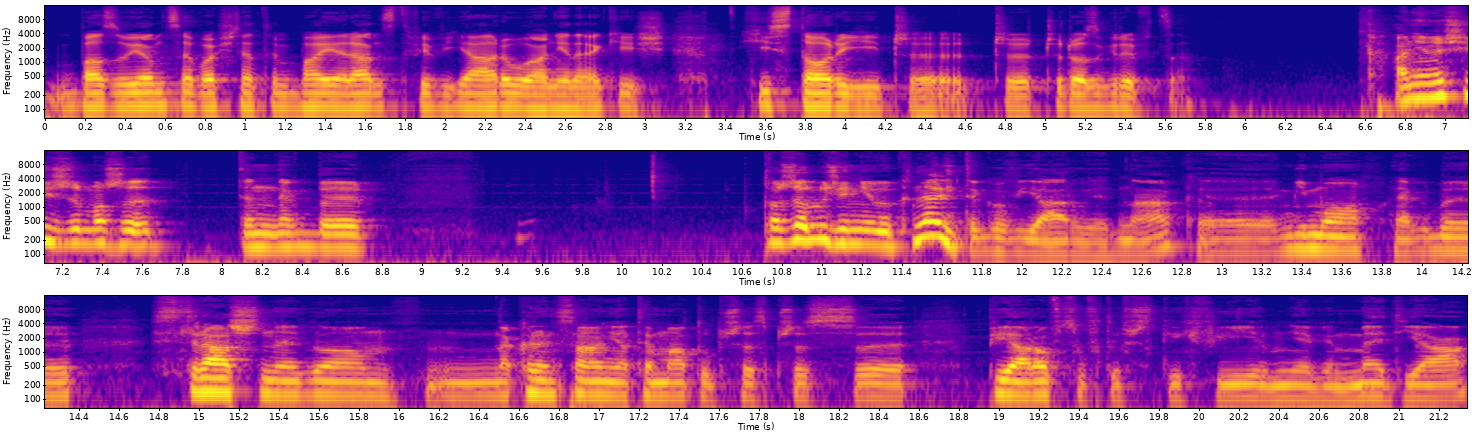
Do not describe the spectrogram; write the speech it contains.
bazujące właśnie na tym bajeranstwie VR-u, a nie na jakiejś historii czy, czy, czy rozgrywce. A nie myślisz, że może ten jakby. To, że ludzie nie łyknęli tego VR-u jednak, e, mimo jakby strasznego mm, nakręcania tematu przez, przez e, PR-owców tych wszystkich film, nie wiem, media,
